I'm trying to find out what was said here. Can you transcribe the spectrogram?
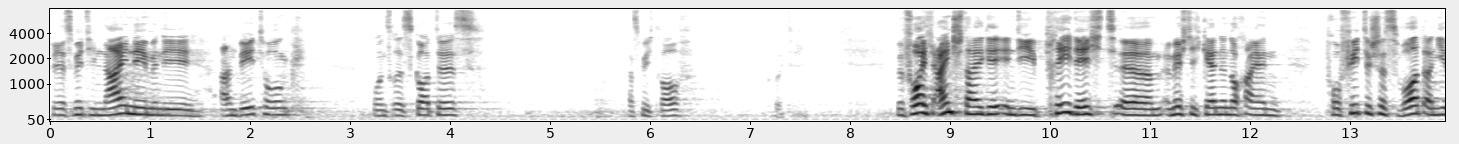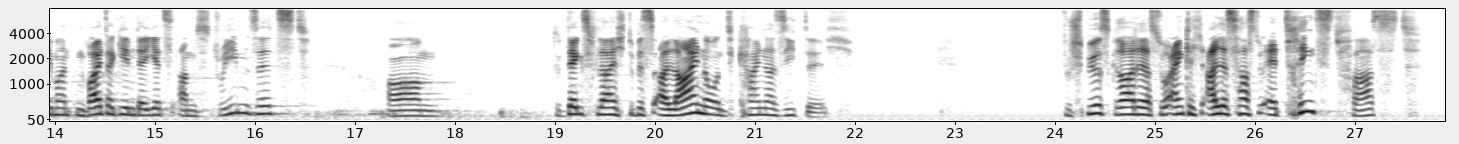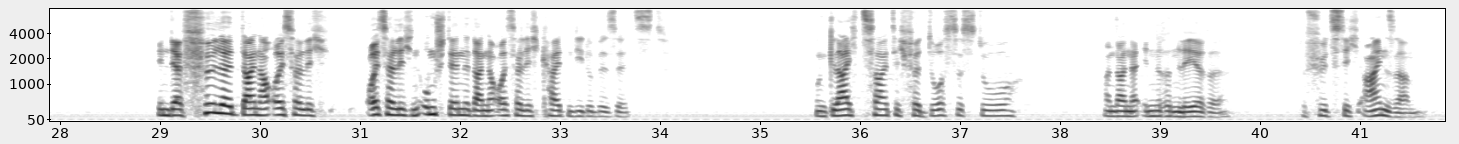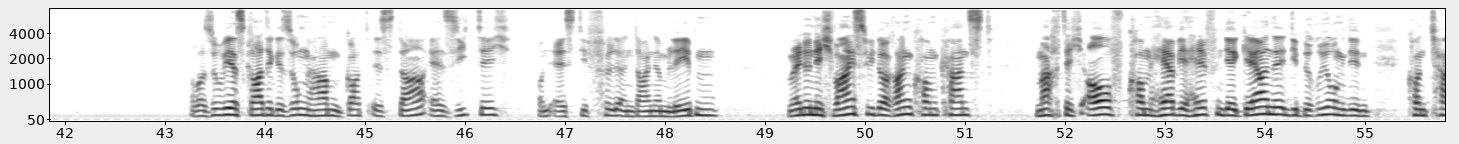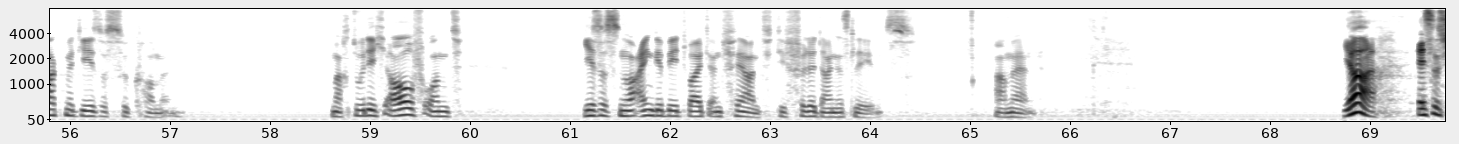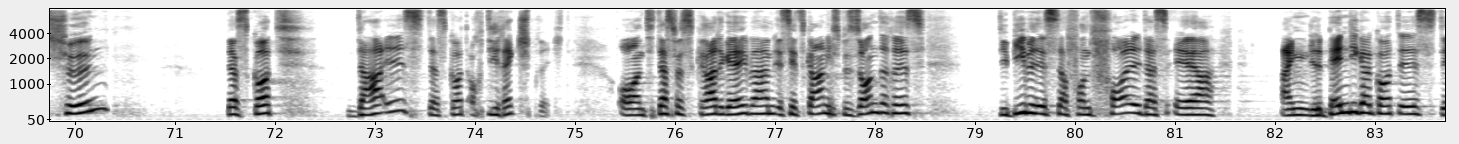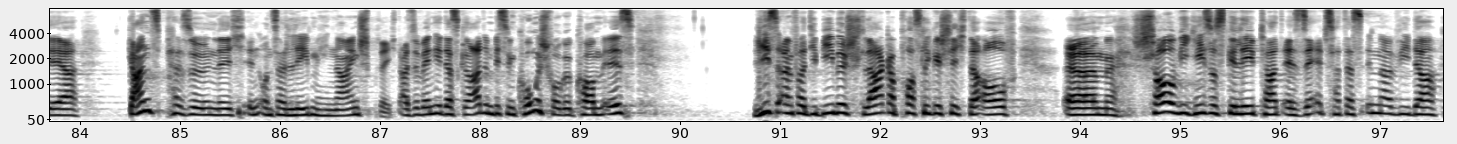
Ich will es mit hineinnehmen in die Anbetung unseres Gottes. Lass mich drauf. Gut. Bevor ich einsteige in die Predigt, äh, möchte ich gerne noch ein prophetisches Wort an jemanden weitergeben, der jetzt am Stream sitzt. Ähm, du denkst vielleicht, du bist alleine und keiner sieht dich. Du spürst gerade, dass du eigentlich alles hast, du ertrinkst fast in der Fülle deiner äußerlich, äußerlichen Umstände, deiner Äußerlichkeiten, die du besitzt. Und gleichzeitig verdurstest du an deiner inneren Leere. Du fühlst dich einsam. Aber so wie wir es gerade gesungen haben, Gott ist da, er sieht dich und er ist die Fülle in deinem Leben. Und wenn du nicht weißt, wie du rankommen kannst, mach dich auf, komm her, wir helfen dir gerne in die Berührung, in den Kontakt mit Jesus zu kommen. Mach du dich auf und Jesus nur ein Gebet weit entfernt, die Fülle deines Lebens. Amen. Ja, es ist schön, dass Gott da ist, dass Gott auch direkt spricht. Und das, was gerade gehört haben, ist jetzt gar nichts Besonderes. Die Bibel ist davon voll, dass er ein lebendiger Gott ist, der ganz persönlich in unser Leben hineinspricht. Also wenn dir das gerade ein bisschen komisch vorgekommen ist, lies einfach die Bibel, schlag Apostelgeschichte auf, ähm, schau, wie Jesus gelebt hat. Er selbst hat das immer wieder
